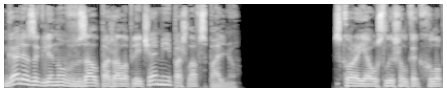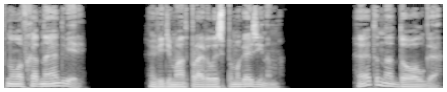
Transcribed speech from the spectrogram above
Галя, заглянув в зал, пожала плечами и пошла в спальню. Скоро я услышал, как хлопнула входная дверь. Видимо, отправилась по магазинам. Это надолго.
